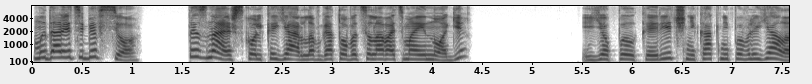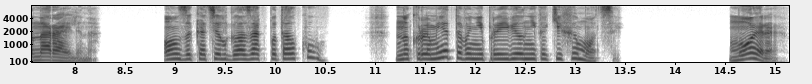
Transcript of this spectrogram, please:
Мы дали тебе все. Ты знаешь, сколько ярлов готовы целовать мои ноги?» Ее пылкая речь никак не повлияла на Райлина. Он закатил глаза к потолку, но кроме этого не проявил никаких эмоций. «Мойра,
